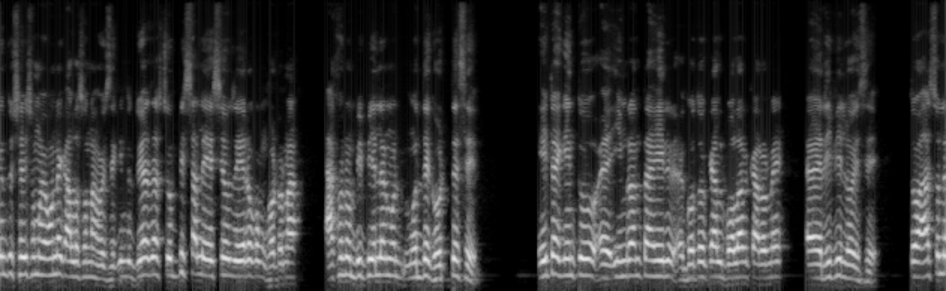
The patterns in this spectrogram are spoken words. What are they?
কিন্তু সেই সময় অনেক আলোচনা হয়েছে। কিন্তু দুই হাজার চব্বিশ সালে এসেও যে এরকম ঘটনা এখনও বিপিএল এর মধ্যে ঘটতেছে। এটা কিন্তু ইমরান তাহির গতকাল বলার কারণে রিভিল হয়েছে। তো আসলে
